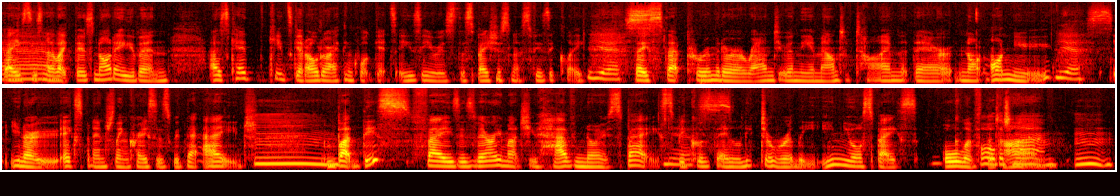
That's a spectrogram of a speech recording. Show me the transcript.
space is no like. There's not even as kid, kids get older. I think what gets easier is the spaciousness physically. Yes. they that perimeter around you and the amount of time that they're not on you yes. you know, exponentially increases with their age. Mm. But this phase is very much you have no space because they're literally in your space all of all the the time. time. Mm.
